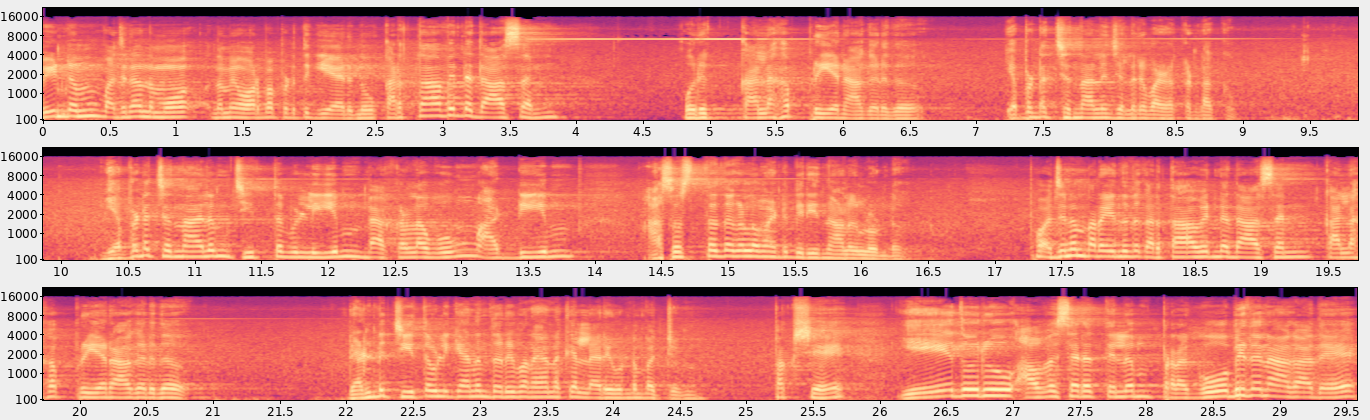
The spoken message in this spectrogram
വീണ്ടും വചനം നമ്മോ നമ്മെ ഓർമ്മപ്പെടുത്തുകയായിരുന്നു. കർത്താവിന്റെ ദാസൻ ഒരു കലഹപ്രിയനാകരുത്. എവിടെ ചെന്നാലും ചിലർ വഴക്കുണ്ടാക്കും. എവിടെ ചെന്നാലും ചീത്തവിളിയും ബഹളവും അടിയും അസ്വസ്ഥതകളുമായിട്ട് പിരിയുന്ന ആളുകളുണ്ട്. വചനം പറയുന്നത് കർത്താവിന്റെ ദാസൻ കലഹപ്രിയനാകരുത്. രണ്ട് ചീത്ത വിളിക്കാനും തെറി പറയാനൊക്കെ എല്ലാവരെയും കൊണ്ടും പറ്റും. പക്ഷേ ഏതൊരു അവസരത്തിലും പ്രകോപിതനാകാതെ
